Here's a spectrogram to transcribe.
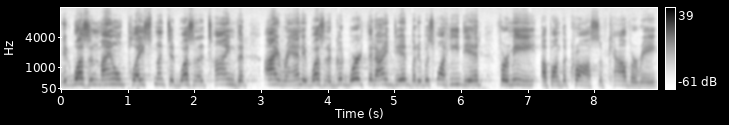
It wasn't my own placement. It wasn't a time that I ran. It wasn't a good work that I did, but it was what He did for me upon the cross of Calvary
